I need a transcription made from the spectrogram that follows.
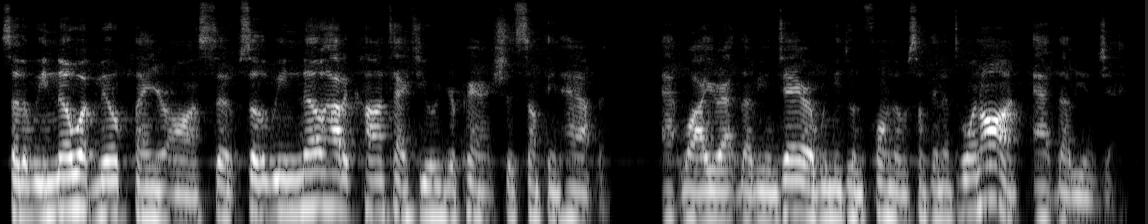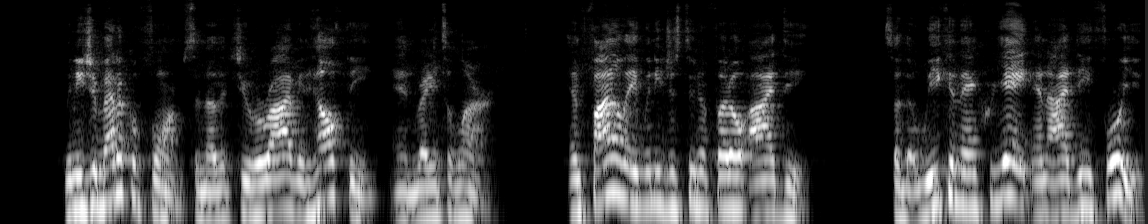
so that we know what meal plan you're on, so, so that we know how to contact you or your parents should something happen at while you're at W&J or we need to inform them of something that's going on at W&J. We need your medical forms to know that you're arriving healthy and ready to learn. And finally, we need your student photo ID so that we can then create an ID for you.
